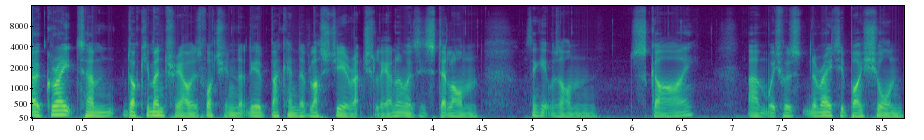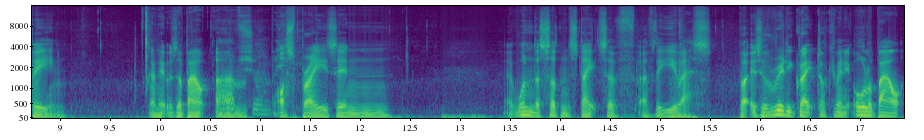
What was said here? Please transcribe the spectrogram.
a great um, documentary I was watching at the back end of last year. Actually, I don't know if it's still on. I think it was on Sky, um, which was narrated by Sean Bean, and it was about um, ospreys in uh, one of the southern states of, of the US. But it's a really great documentary, all about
